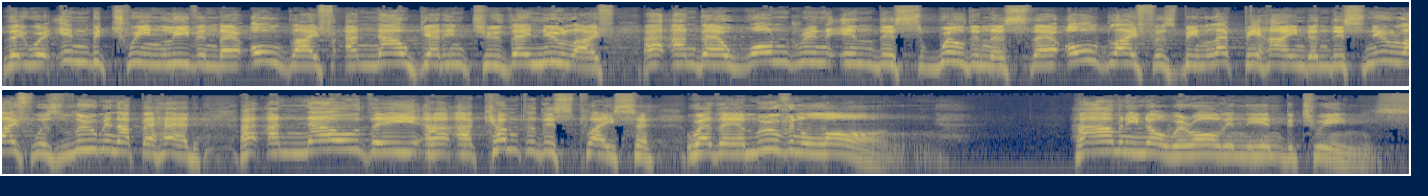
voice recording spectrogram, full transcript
They were in between leaving their old life and now getting to their new life. And they're wandering in this wilderness. Their old life has been left behind, and this new life was looming up ahead. And now they uh, uh, come to this place uh, where they are moving along. How many know we're all in the in betweens?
